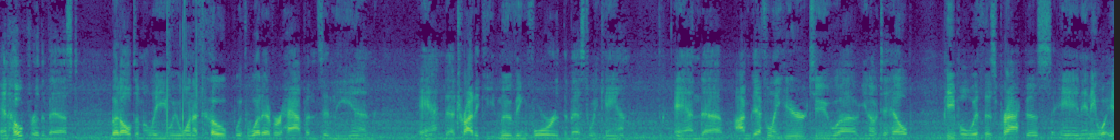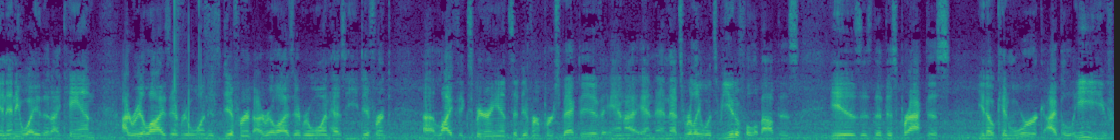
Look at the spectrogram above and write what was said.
and hope for the best, but ultimately we want to cope with whatever happens in the end and uh, try to keep moving forward the best we can. And uh, I'm definitely here to uh, you know to help people with this practice in any way, in any way that I can. I realize everyone is different. I realize everyone has a different uh, life experience, a different perspective, and I and, and that's really what's beautiful about this is is that this practice, you know, can work. I believe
